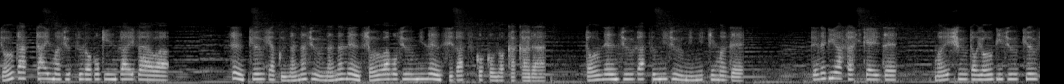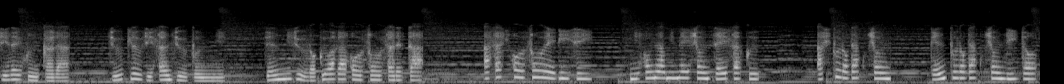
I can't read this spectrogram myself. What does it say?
超合体魔術ロボギンガイザーは、1977年昭和52年4月9日から、同年10月22日まで、テレビ朝日系で、毎週土曜日19時0分から、19時30分に、全26話が放送された。朝日放送 ABC、日本アニメーション制作、アシプロダクション、現プロダクションリード、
